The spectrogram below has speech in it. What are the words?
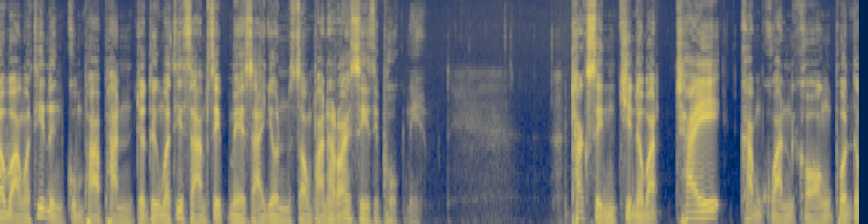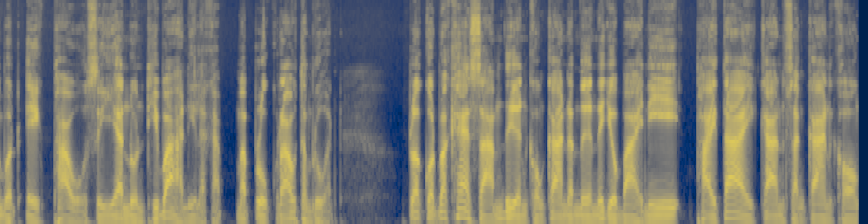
ระหว่างวันที่ 1 กุมภาพันธ์จนถึงวันที่ 30 เมษายน 2546 เนี่ยทักษิณชินวัตรใช้ คำขวัญของพลตำรวจเอกเผ่าศรียนนท์ที่ว่านี่แหละครับ มาปลุกเร้าตำรวจ ปรากฏว่าแค่ 3 เดือนของการดำเนินนโยบายนี้ ภายใต้การสั่งการของ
